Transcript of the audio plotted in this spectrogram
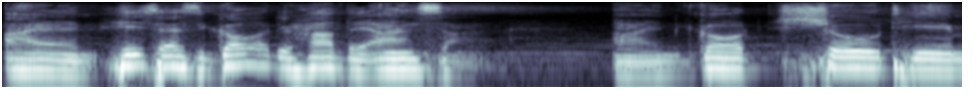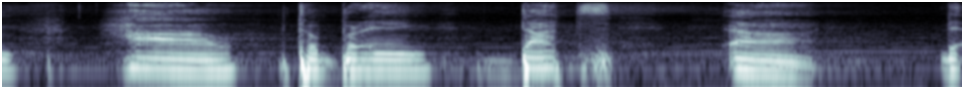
And he says, God, you have the answer. And God showed him how to bring that uh, the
